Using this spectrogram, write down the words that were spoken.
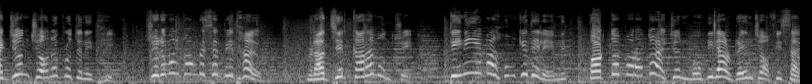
একজন জনপ্রতিনিধি তৃণমূল কংগ্রেসের বিধায়ক রাজ্যের কারামন্ত্রী তিনি এবার হুমকি দিলেন কর্তব্যরত একজন মহিলা রেঞ্জ অফিসার।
